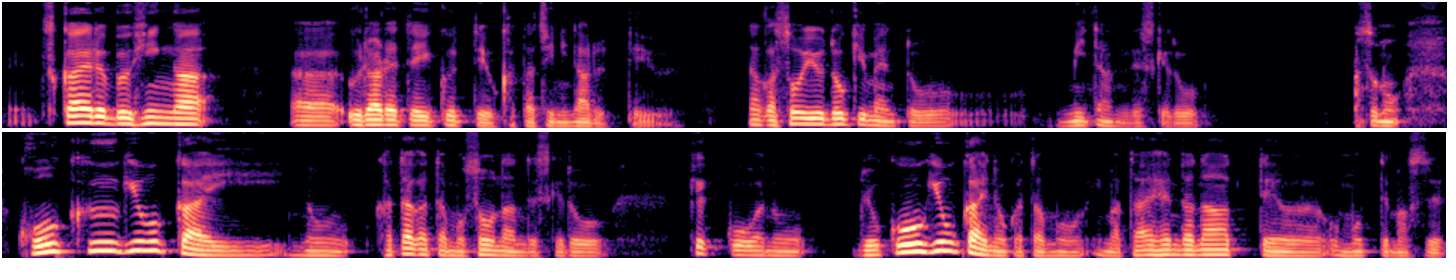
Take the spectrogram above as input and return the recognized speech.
ー、使える部品が売られていくっていう形になるっていうなんかそういうドキュメントを見たんですけどその航空業界の方々もそうなんですけど結構あの旅行業界の方も今大変だなって思ってます。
